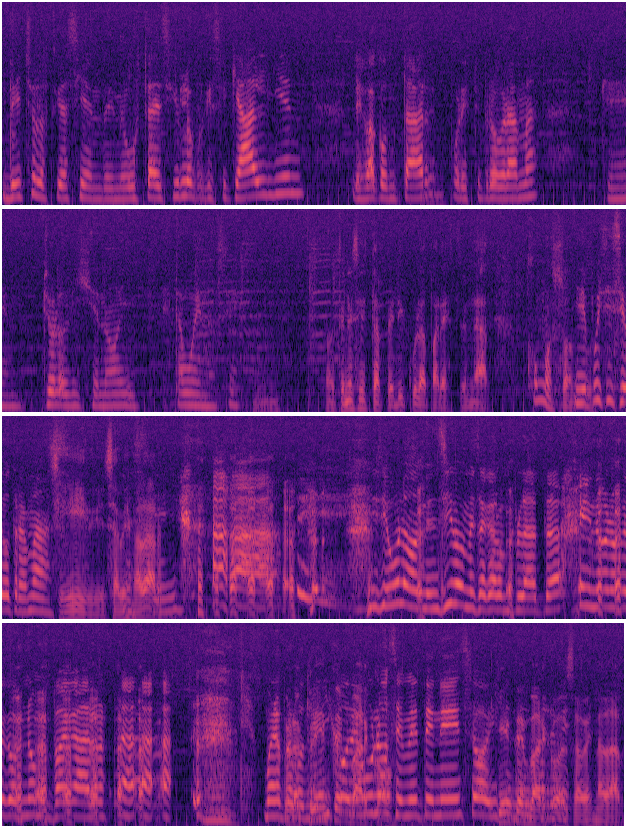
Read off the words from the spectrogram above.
De hecho lo estoy haciendo y me gusta decirlo porque sé que alguien les va a contar por este programa que yo lo dije, ¿no? Y está bueno, sí. Mm. Cuando tenés esta película para estrenar, ¿cómo son? Y después hice otra más. Sí, sabes nadar. hice una donde encima me sacaron plata y no, no, me, pagaron. bueno, pero, cuando el hijo de uno se mete en eso... ¿Quién te embarcó Sabes Nadar?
